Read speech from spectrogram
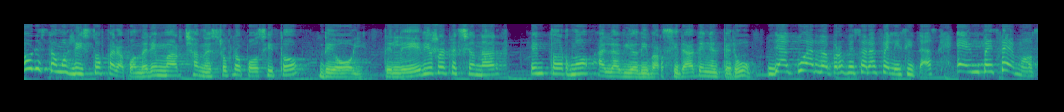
Ahora estamos listos para poner en marcha nuestro propósito de hoy, de leer y reflexionar en torno a la biodiversidad en el Perú. De acuerdo, profesora Felicitas. Empecemos.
